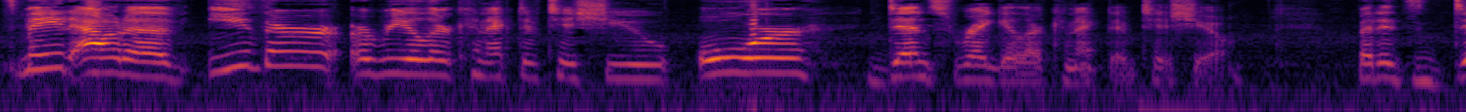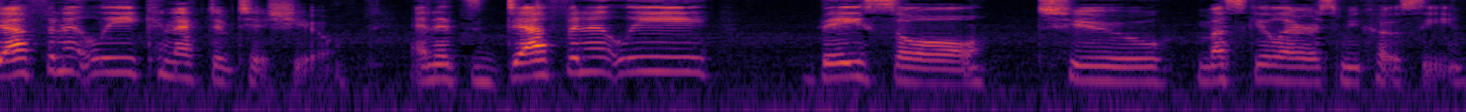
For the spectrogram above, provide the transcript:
It's made out of either areolar connective tissue or dense regular connective tissue, but it's definitely connective tissue, and it's definitely basal to muscularis mucosae.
